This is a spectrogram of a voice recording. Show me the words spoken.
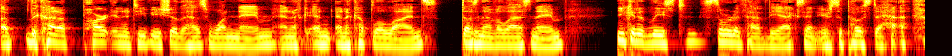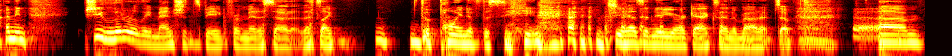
a the kind of part in a TV show that has one name and a, and and a couple of lines, doesn't have a last name. You could at least sort of have the accent you're supposed to have. I mean, she literally mentions being from Minnesota. That's like the point of the scene. she has a New York accent about it. So, um,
